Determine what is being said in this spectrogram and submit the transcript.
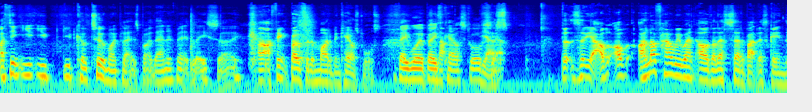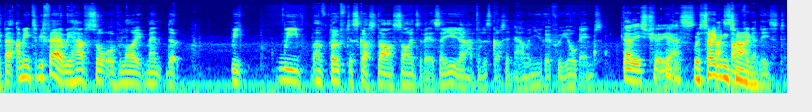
I think you, you. You'd killed two of my players by then, admittedly. So Uh, I think both of them might have been Chaos Dwarfs. they were both That- Chaos Dwarfs. Yes. But so yeah, I, I, I love how we went. Oh, the less said about this game, the better. I mean, to be fair, we have sort of like meant that we we have both discussed our sides of it, so you don't have to discuss it now when you go through your games. That is true. Yes. We're saving That's time. at least.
